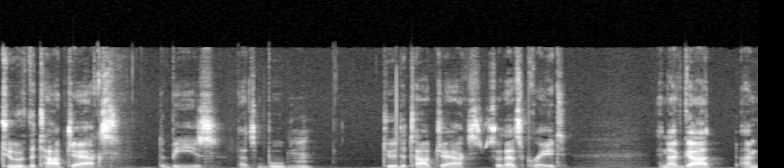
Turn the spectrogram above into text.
two of the top jacks, the B's. That's Buben. Two of the top jacks. So that's great. And I've got I'm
